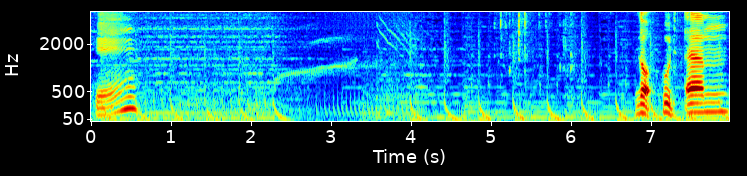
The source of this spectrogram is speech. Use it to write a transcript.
okay. So, gut. Ähm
